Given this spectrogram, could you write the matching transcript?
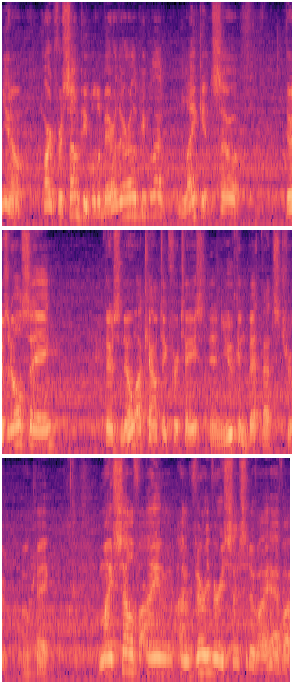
you know, hard for some people to bear, there are other people that like it. So there's an old saying, there's no accounting for taste, and you can bet that's true, okay? Myself, I'm, I'm very, very sensitive. I have a,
